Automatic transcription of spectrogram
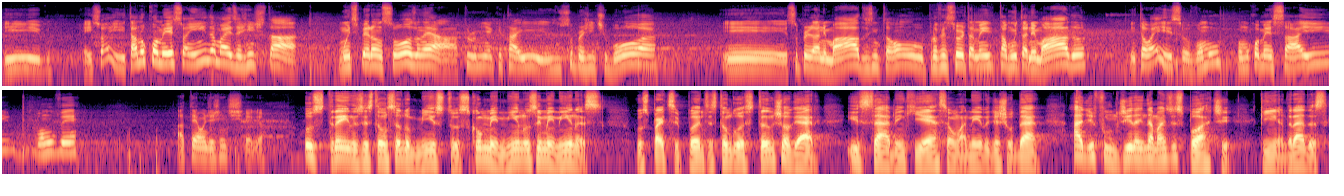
E é isso aí. Está no começo ainda, mas a gente está muito esperançoso, né? A turminha que está aí, super gente boa e super animados. Então o professor também está muito animado. Então é isso. Vamos, vamos começar e vamos ver até onde a gente chega. Os treinos estão sendo mistos com meninos e meninas. Os participantes estão gostando de jogar e sabem que essa é uma maneira de ajudar a difundir ainda mais o esporte, que em Andradas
